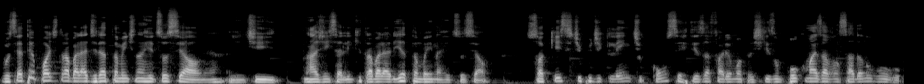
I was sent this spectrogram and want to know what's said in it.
você até pode trabalhar diretamente na rede social, né? A gente na agência Link trabalharia também na rede social. Só que esse tipo de cliente com certeza faria uma pesquisa um pouco mais avançada no Google.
